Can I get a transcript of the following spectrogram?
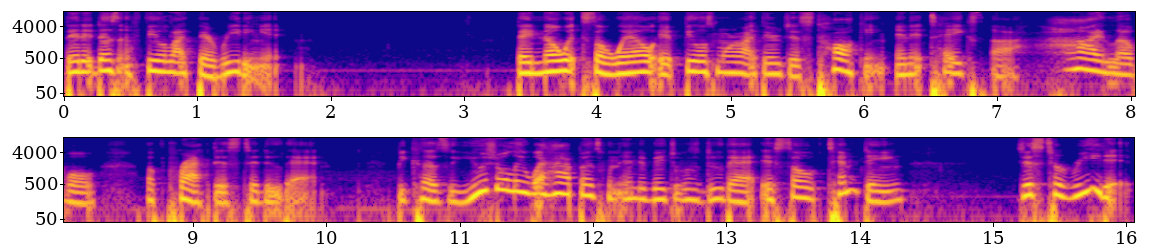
that it doesn't feel like they're reading it. They know it so well, it feels more like they're just talking. And it takes a high level of practice to do that. Because usually, what happens when individuals do that is so tempting just to read it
